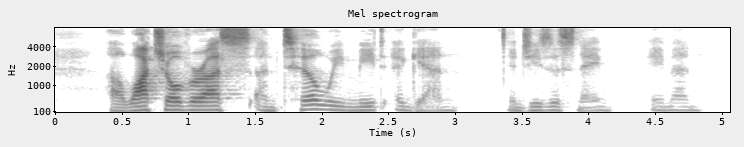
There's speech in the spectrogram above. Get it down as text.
Uh, watch over us until we meet again. In Jesus' name, amen.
